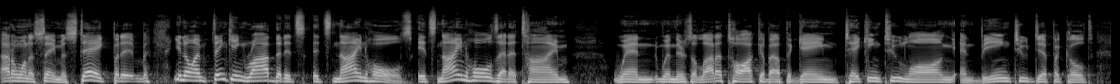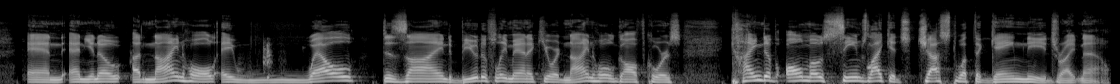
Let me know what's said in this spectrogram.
I don't want to say mistake, but it, you know, I'm thinking, Rob, that it's it's nine holes. It's nine holes at a time when when there's a lot of talk about the game taking too long and being too difficult, and and you know, a nine hole, a well designed, beautifully manicured nine hole golf course, kind of almost seems like it's just what the game needs right now.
